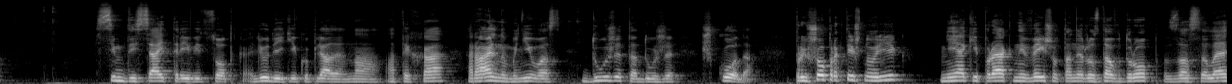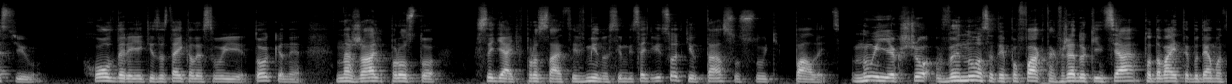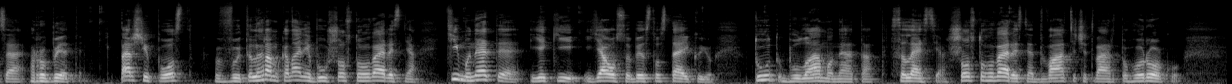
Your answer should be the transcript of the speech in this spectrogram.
73%. Люди, які купляли на АТХ, реально мені вас дуже та дуже шкода. Прийшов практично рік, ніякий проект не вийшов та не роздав дроп за Селестію. Холдери, які застейкали свої токени, на жаль, просто сидять в просадці в мінус 70% та сосуть палець. Ну і якщо виносити по фактах вже до кінця, то давайте будемо це робити. Перший пост в телеграм-каналі був 6 вересня. Ті монети, які я особисто стейкаю. Тут була монета Селестія 6 вересня 2024 року.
